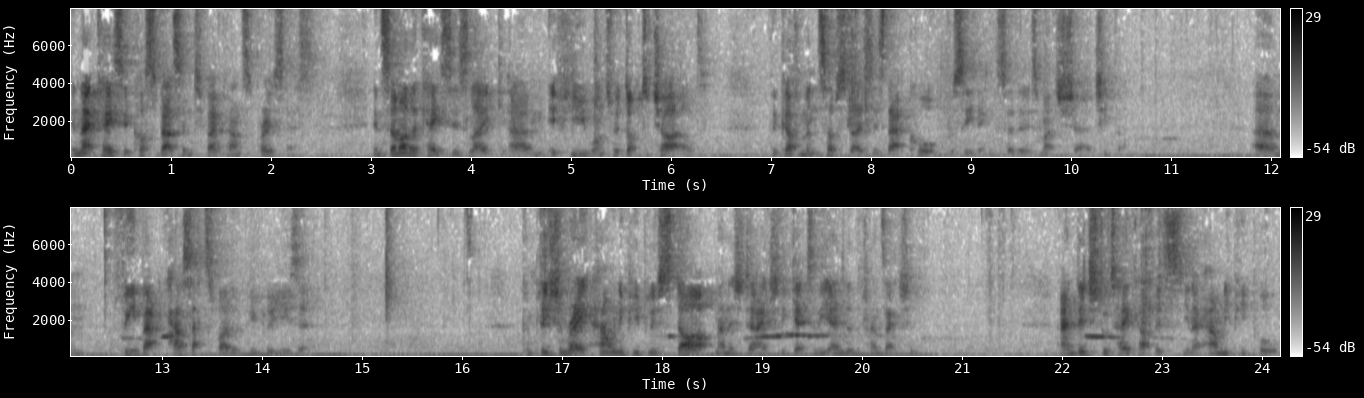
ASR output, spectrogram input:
In that case, it costs about seventy-five pounds to process. In some other cases, like um, if you want to adopt a child, the government subsidises that court proceeding so that it's much uh, cheaper. Um, feedback how satisfied are the people who use it? completion rate, how many people who start manage to actually get to the end of the transaction. And digital take up is you know how many people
